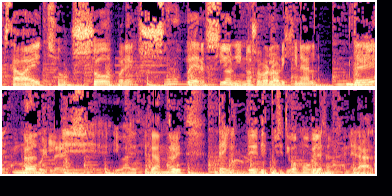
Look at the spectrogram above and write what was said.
estaba hecho sobre su versión y no sobre la original De móviles. de- iba a decir de Android, de, de dispositivos móviles en general.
